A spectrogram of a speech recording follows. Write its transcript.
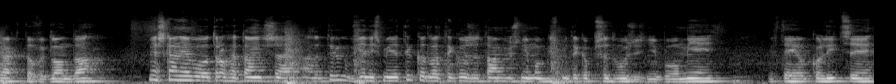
jak to wygląda. Mieszkanie było trochę tańsze, ale wzięliśmy je tylko dlatego, że tam już nie mogliśmy tego przedłużyć. Nie było miejsc i w tej okolicy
